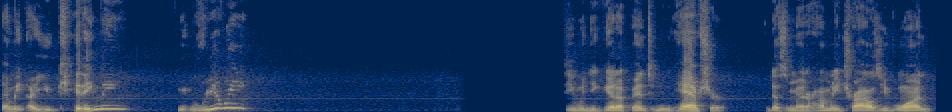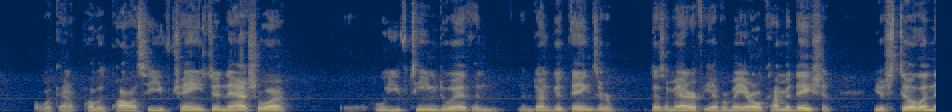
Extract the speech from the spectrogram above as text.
I mean, are you kidding me? Really? See, when you get up into New Hampshire, it doesn't matter how many trials you've won, or what kind of public policy you've changed in Nashua, who you've teamed with and, and done good things, or doesn't matter if you have a mayoral commendation. You're still a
